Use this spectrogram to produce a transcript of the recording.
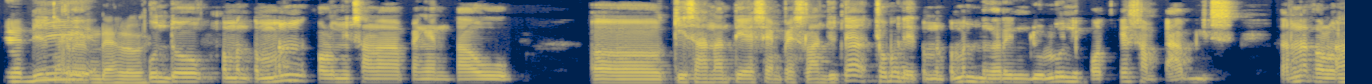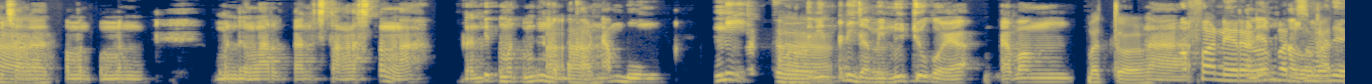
Jadi Ya, Keren dah lu. Untuk temen-temen kalau misalnya pengen tahu eh, kisah nanti SMP selanjutnya, coba deh temen-temen dengerin dulu nih podcast sampai habis. Karena kalau Ah. misalnya temen-temen mendengarkan setengah-setengah, nanti temen-temen nggak Ah, bakal ah. nyambung. Ini Betul. cerita dijamin lucu kok ya. Emang Betul. nah ya Kalian relevan semuanya.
